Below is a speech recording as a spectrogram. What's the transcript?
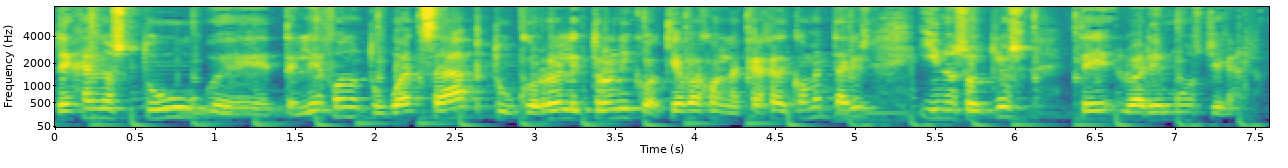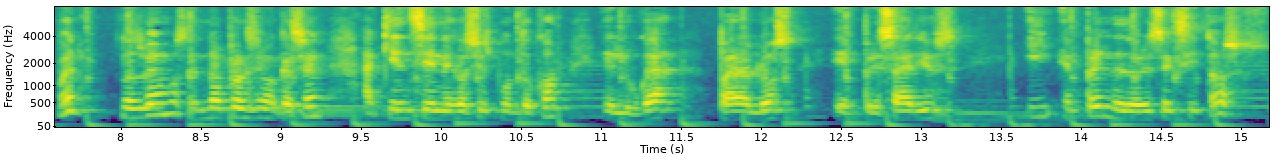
déjanos tu eh, teléfono, tu WhatsApp, tu correo electrónico aquí abajo en la caja de comentarios y nosotros te lo haremos llegar. Bueno, nos vemos en una próxima ocasión aquí en ciennegocios.com, el lugar para los empresarios y emprendedores exitosos.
